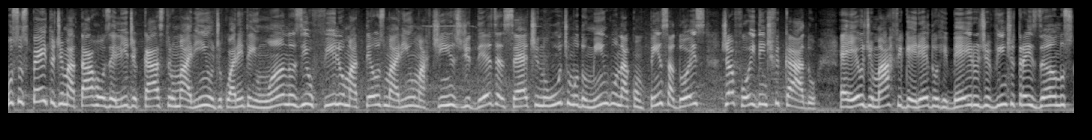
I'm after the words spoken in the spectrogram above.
O suspeito de matar Roseli de Castro Marinho, de 41 anos, e o filho Matheus Marinho Martins, de 17, no último domingo, na Compensa 2, já foi identificado. É Eudimar Figueiredo Ribeiro, de 23 anos,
